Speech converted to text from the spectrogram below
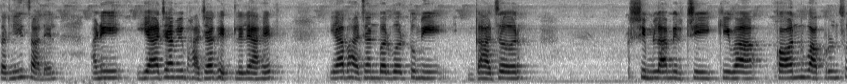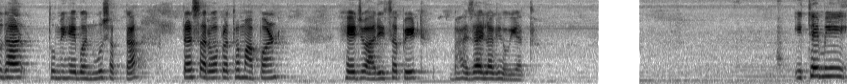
तरीही चालेल. आणि या ज्या मी भाज्या घेतलेल्या आहेत या भाज्यांबरोबर तुम्ही गाजर शिमला मिरची किंवा कॉर्न वापरूनसुद्धा तुम्ही हे बनवू शकता. तर सर्वप्रथम आपण हे ज्वारीचं पीठ भाजायला घेऊयात. इथे मी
